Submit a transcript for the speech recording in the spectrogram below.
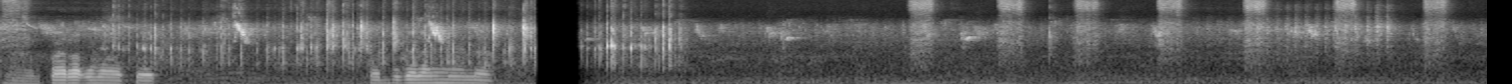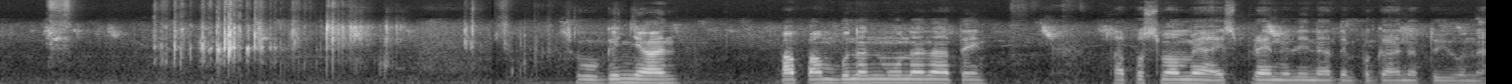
Ayan, para kumapit. Pabuga lang muna. So, ganyan. Papaambunan muna natin. Tapos mamaya, spray ulit natin pagka natuyo na.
